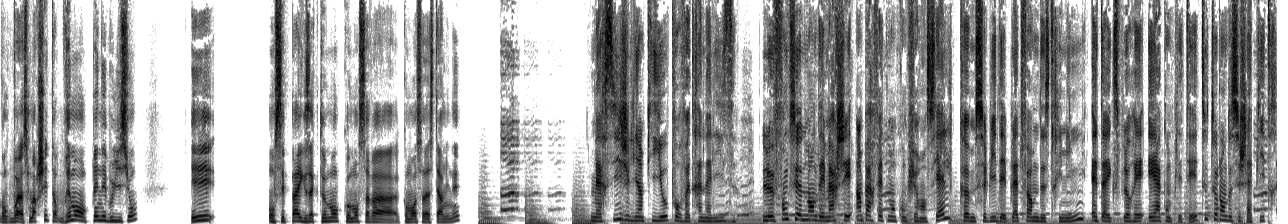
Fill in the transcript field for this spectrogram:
Donc voilà, ce marché est vraiment en pleine ébullition et on ne sait pas exactement comment ça va, comment ça va se terminer. Merci Julien Pillot pour votre analyse. Le fonctionnement des marchés imparfaitement concurrentiels, comme celui des plateformes de streaming, est à explorer et à compléter tout au long de ce chapitre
